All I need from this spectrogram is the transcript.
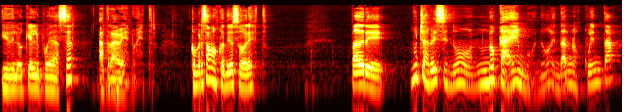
y de lo que Él puede hacer a través nuestro. Conversamos con Dios sobre esto. Padre, muchas veces no, no caemos ¿no? en darnos cuenta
